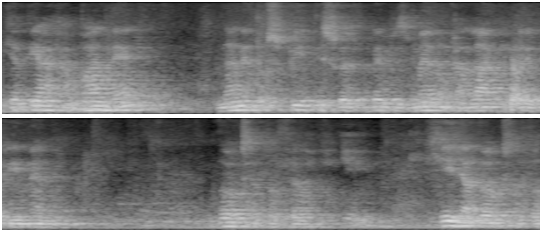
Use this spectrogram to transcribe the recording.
γιατί αγαπάνε να είναι το σπίτι σου ευπρεπισμένο, καλά και περιποιημένο. Δόξα τω Θεώ. Χίλια δόξα τω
